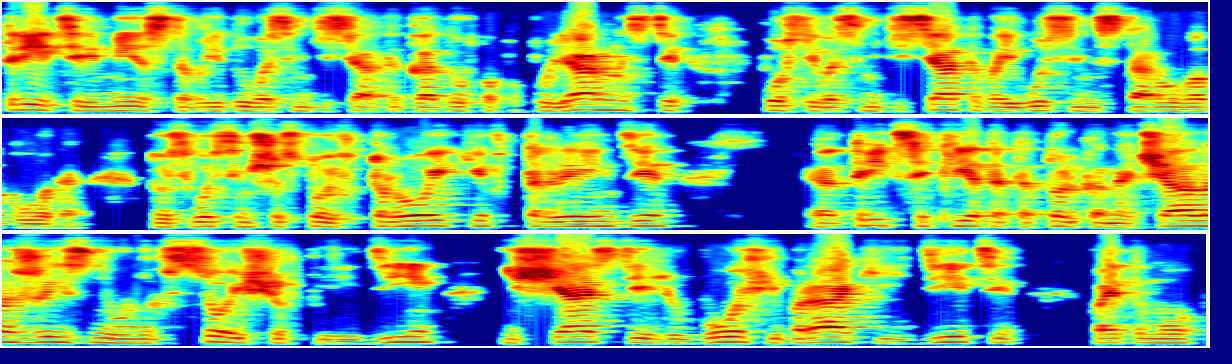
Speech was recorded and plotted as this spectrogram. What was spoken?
третье место в ряду 80-х годов по популярности после 80-го и 82-го года. То есть 86-й в тройке, в тренде. 30 э, лет – это только начало жизни, у них все еще впереди, и счастье, и любовь, и браки, и дети. Поэтому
